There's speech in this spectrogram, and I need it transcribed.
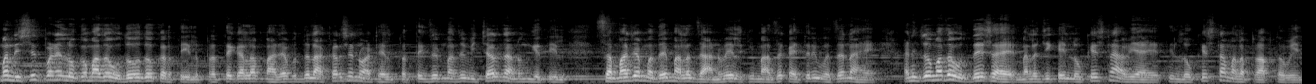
मग निश्चितपणे लोक माझा उदो उदो करतील प्रत्येकाला माझ्याबद्दल आकर्षण वाटेल प्रत्येकजण माझे विचार जाणून घेतील. समाजामध्ये मला जाणवेल की माझं काहीतरी वजन आहे आणि जो माझा उद्देश आहे मला जी काही लोकेशना हवी आहे ती लोकेशना मला प्राप्त होईल.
